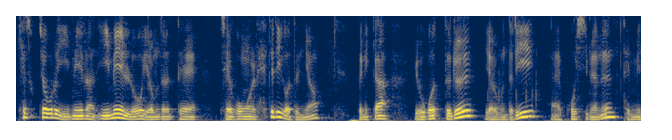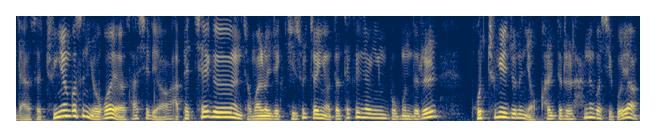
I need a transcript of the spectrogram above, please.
계속적으로 이메일, 이메일로 여러분들한테 제공을 해 드리거든요. 그러니까 요것들을 여러분들이 예, 보시면은 됩니다. 그래서 중요한 것은 요거예요, 사실이요. 앞에 책은 정말로 이제 기술적인 어떤 테크닉적인 부분들을 보충해주는 역할들을 하는 것이고요.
